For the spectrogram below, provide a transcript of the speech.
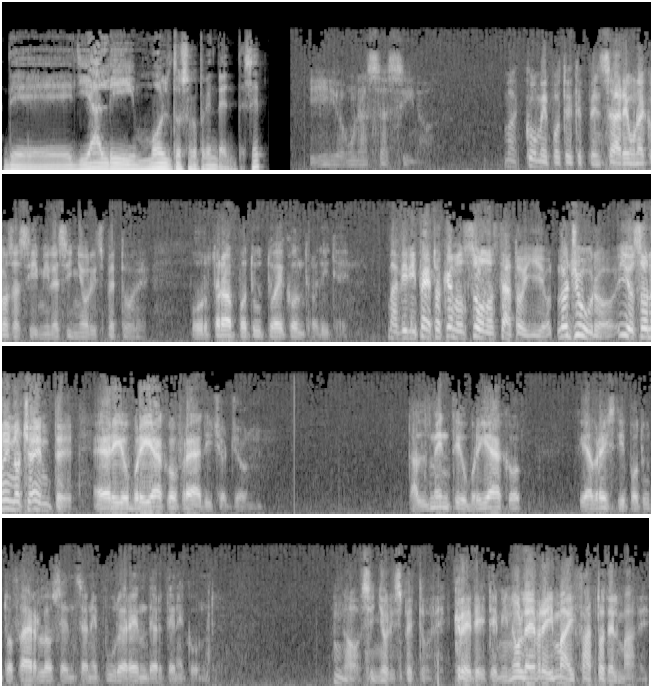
de Gialli molto sorprendentes, eh? Io un assassino. Ma come potete pensare una cosa simile, signor ispettore? Purtroppo tutto è contro di te. Ma vi ripeto che non sono stato io, lo giuro, io sono innocente. Eri ubriaco fradicio, John. Talmente ubriaco che avresti potuto farlo senza neppure rendertene conto. No, signor ispettore, credetemi, non le avrei mai fatto del male.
